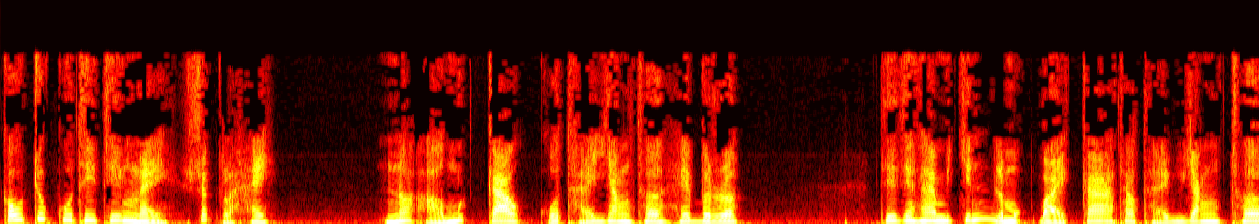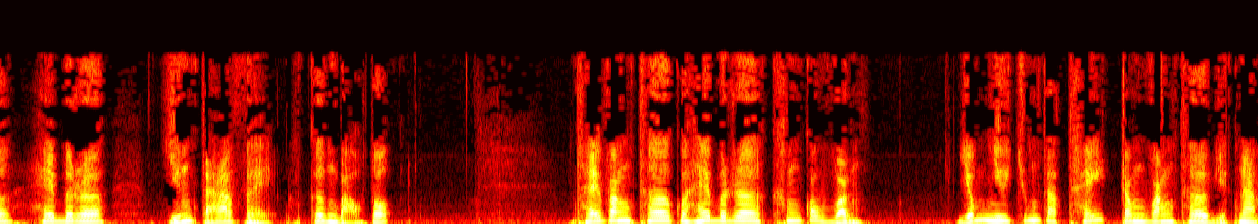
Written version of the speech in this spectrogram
Cấu trúc của Thi Thiên này rất là hay. Nó ở mức cao của thể văn thơ Hebrew. Thi Thiên 29 là một bài ca theo thể văn thơ Hebrew diễn tả về cơn bão tố. Thể văn thơ của Hebrew không có vần, giống như chúng ta thấy trong văn thơ Việt Nam.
